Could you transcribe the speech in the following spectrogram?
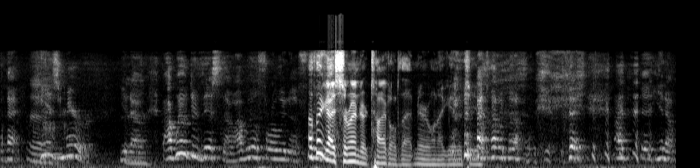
about his mirror, you know, I will do this though. I will throw in a. I think I surrendered title to that mirror when I gave it to you. I you. don't know. But, I, you know,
